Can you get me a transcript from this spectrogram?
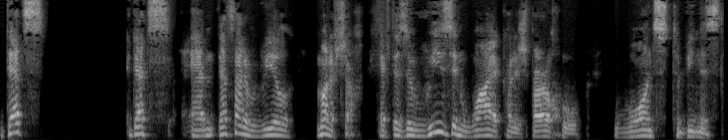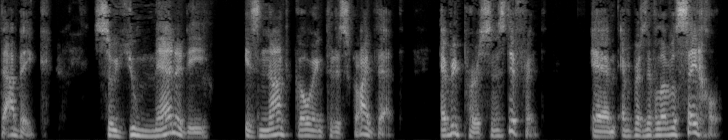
that's that's um, that's not a real monafshach. If there's a reason why a Kaddish Baruch Hu wants to be nizdabek, so humanity is not going to describe that. Every person is different. And every person has a level of seichel.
